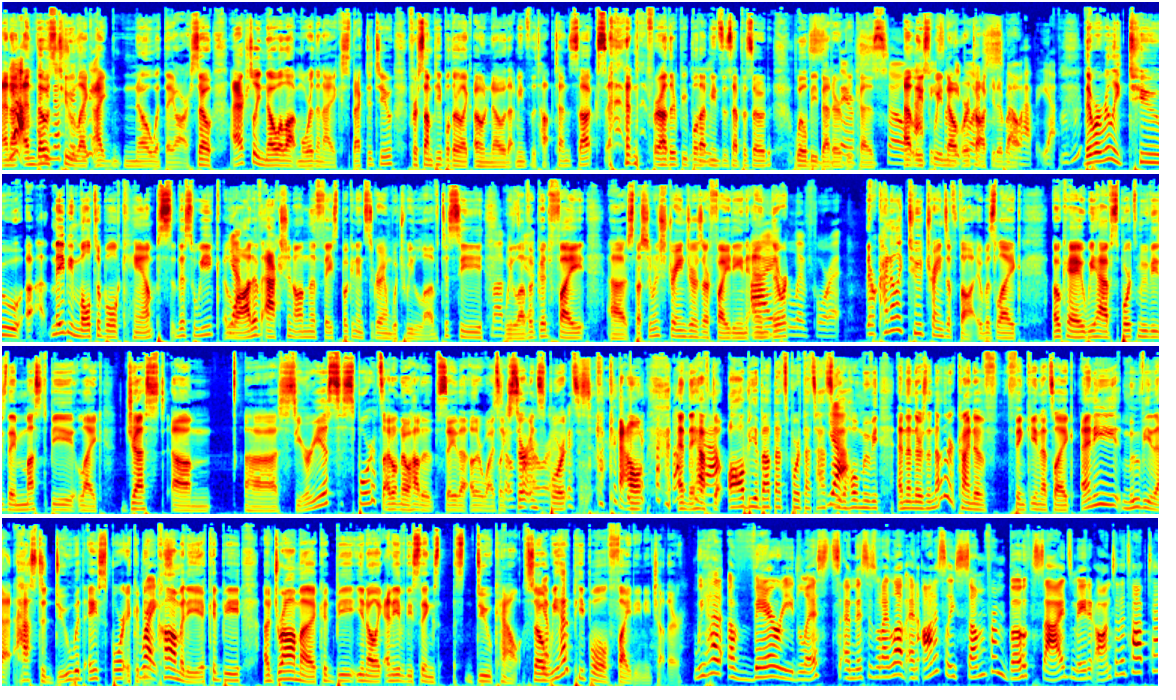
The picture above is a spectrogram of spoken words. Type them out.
And Yeah, I, I and those that's two like. I know what they are. So, I actually know a lot more than I expected to. For some people they're like, "Oh no, that means the top 10 sucks." and for other people that means this episode will be better Mm-hmm. They're because so at least happy. we Some know what we're talking so about. happy. Yeah. hmm There were really two, uh, maybe multiple camps this week. A Yeah. lot of action on the Facebook and Instagram, which we love to see. Love we to see love a it. good fight, uh, especially when strangers are fighting. And I there were live for it. There were kind of like two trains of thought. It was like, okay, we have sports movies; they must be like just um uh serious sports. I don't know how to say that otherwise. like certain sports count, and they have to all be about that sport. That has to be the whole movie. And then there's another kind of thinking that's like any movie that has to do with a sport. It could be Right. a comedy, it could be a drama, it could be you know like any of these things do count. So Yep. we had people fighting each other. We had a varied lists, and this is what I love. And honestly, some from both sides made it onto the top 10.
